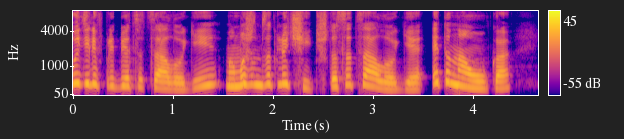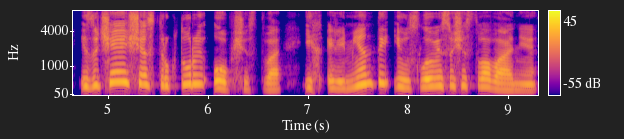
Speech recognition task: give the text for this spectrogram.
выделив предмет социологии, мы можем заключить, что социология – это наука, изучающая структуры общества, их элементы и условия существования,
